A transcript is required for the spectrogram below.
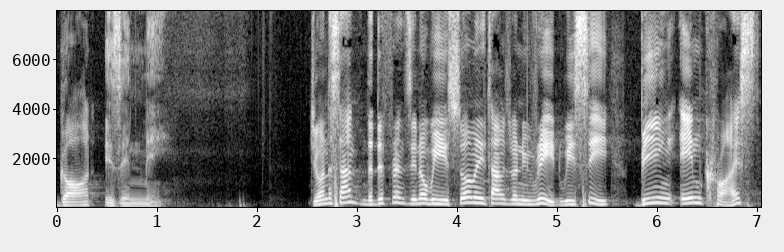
God is in me. Do you understand the difference? You know, we so many times when we read, we see being in Christ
